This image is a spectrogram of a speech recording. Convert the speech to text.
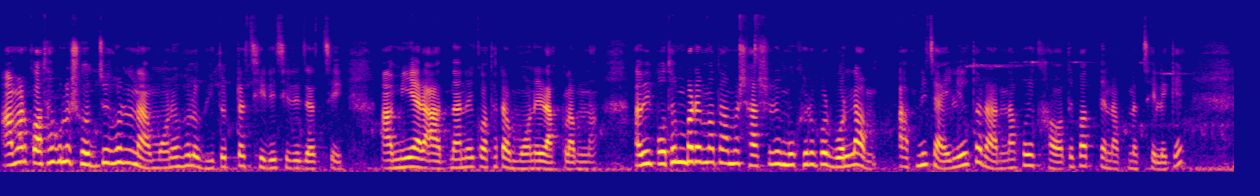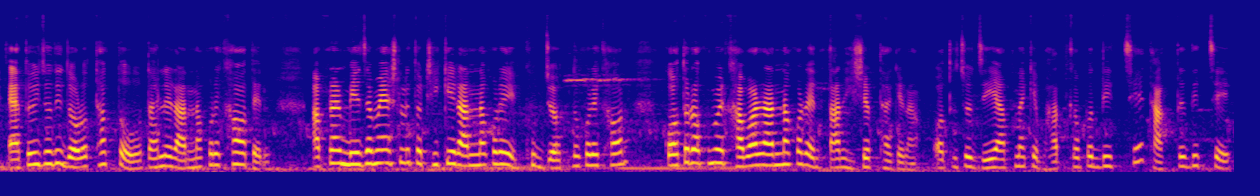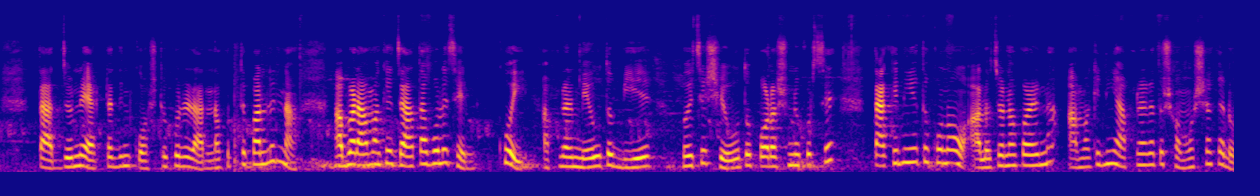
আমার কথাগুলো সহ্য হলো না, মনে হলো ভিতরটা ছিঁড়ে ছিঁড়ে যাচ্ছে। আমি আর আদনানের কথাটা মনে রাখলাম না। আমি প্রথমবারের মতো আমার শাশুড়ির মুখের উপর বললাম, আপনি চাইলেও তো রান্না করে খাওয়াতে পারতেন আপনার ছেলেকে। এতই যদি দরদ থাকতো, তাহলে রান্না করে খাওয়াতেন। আপনার মেজামে আসলে তো ঠিকই রান্না করে, খুব যত্ন করে খাওয়ান। কত রকমের খাবার রান্না করেন, তার হিসেব থাকে না। অথচ যে আপনাকে ভাত কাপড় দিচ্ছে, থাকতে দিচ্ছে, তার জন্য একটা দিন কষ্ট করে রান্না করতে পারলেন না। আবার আমাকে যা তা বলেছেন, কই, আপনার মেয়েও তো বিয়ে হয়েছে, সেও তো পড়াশুনো করছে। তাকে নিয়ে তো কোনো আলোচনা করেন না। আমাকে নিয়ে আপনার এত সমস্যা কেন?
